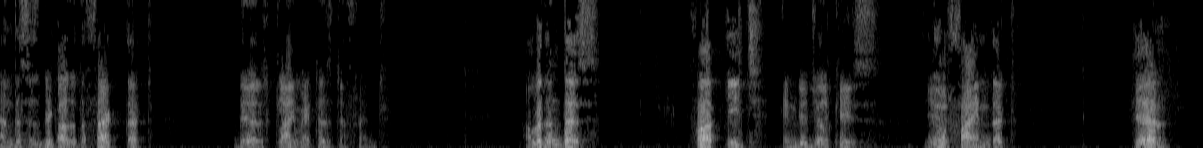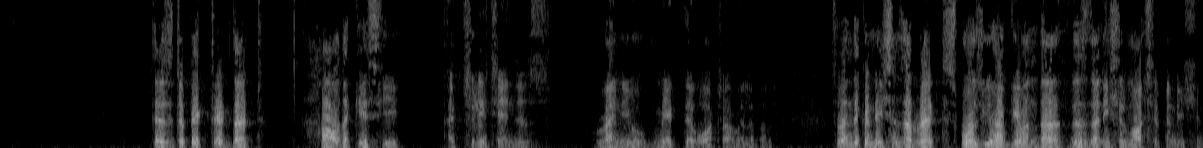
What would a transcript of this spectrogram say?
And this is because of the fact that their climate is different. And within this, for each individual case, you will find that here is depicted that how the Kc actually changes when you make the water available. So when the conditions are wet, suppose you have given the, this is the initial moisture condition.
